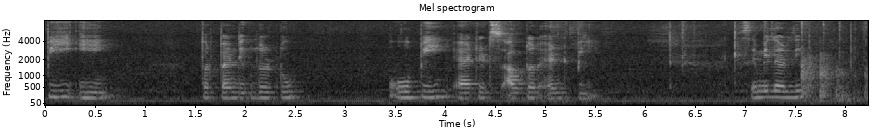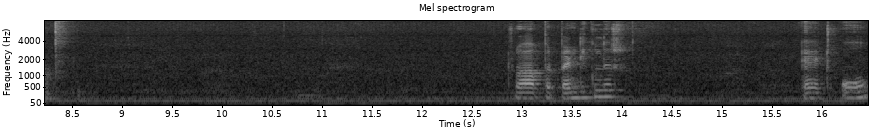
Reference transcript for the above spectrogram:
PE perpendicular to OP at its outer end P. Similarly, draw a perpendicular at O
